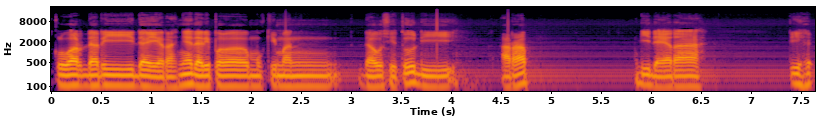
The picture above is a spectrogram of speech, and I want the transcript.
keluar dari daerahnya dari pemukiman Daus itu di Arab di daerah Ti-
